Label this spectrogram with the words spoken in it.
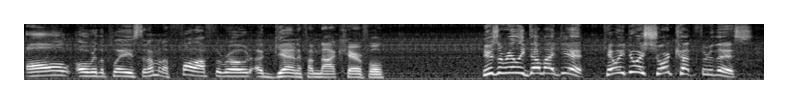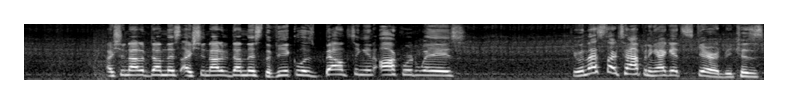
all over the place and I'm going to fall off the road again if I'm not careful. Here's a really dumb idea. Can we do a shortcut through this? I should not have done this. I should not have done this. The vehicle is bouncing in awkward ways. when that starts happening, I get scared because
